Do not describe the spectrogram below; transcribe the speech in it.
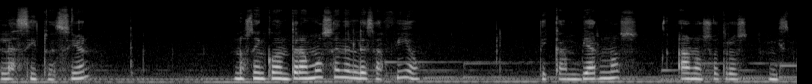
la situación, nos encontramos en el desafío de cambiarnos a nosotros mismos.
